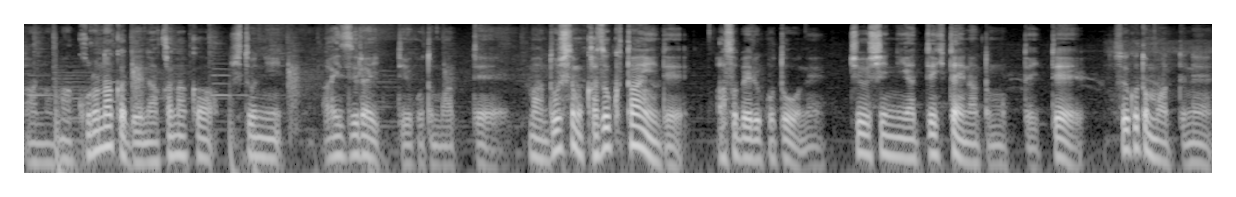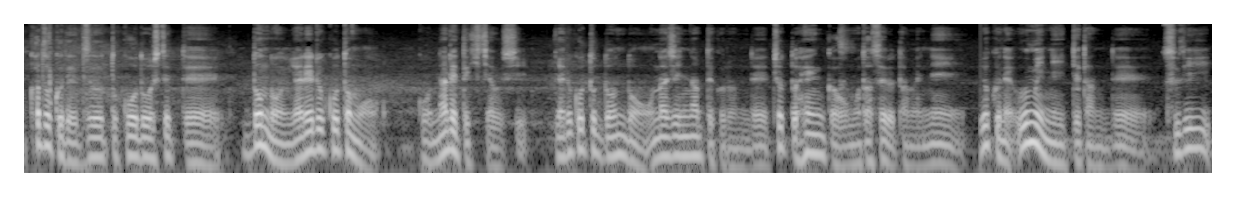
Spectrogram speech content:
あのまあコロナ禍でなかなか人に会いづらいっていうこともあってまあどうしても家族単位で遊べることをね中心にやっていきたいなと思っていてそういうこともあってね家族でずっと行動しててどんどんやれることもこう慣れてきちゃうしやることどんどん同じになってくるんでちょっと変化を持たせるためによくね海に行ってたんで釣り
